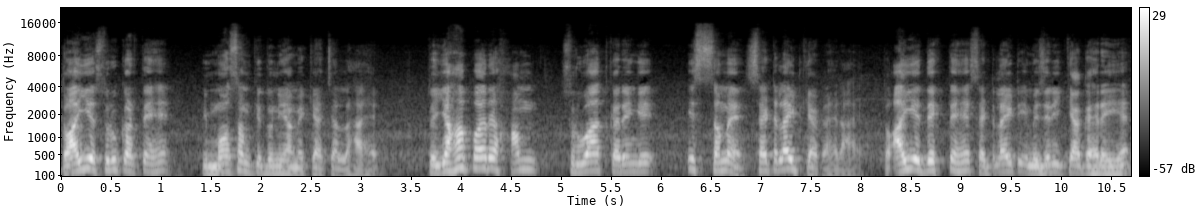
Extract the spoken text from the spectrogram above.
तो आइए शुरू करते हैं कि मौसम की दुनिया में क्या चल रहा है। तो यहाँ पर हम शुरुआत करेंगे, इस समय सैटेलाइट क्या कह रहा है? तो आइए देखते हैं सैटेलाइट इमेजरी क्या कह रही है।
